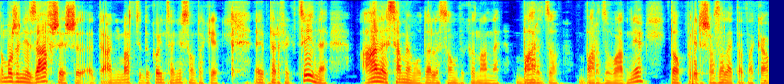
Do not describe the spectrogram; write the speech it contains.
no może nie zawsze jeszcze te animacje do końca nie są takie perfekcyjne, ale same modele są wykonane bardzo, bardzo ładnie. To pierwsza zaleta taka,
